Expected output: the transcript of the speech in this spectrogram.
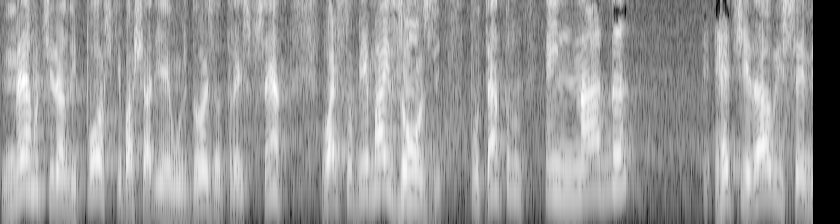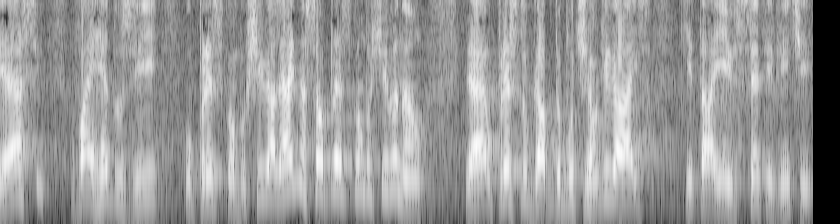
mesmo tirando imposto, que baixaria uns 2% ou 3%, vai subir mais 11%. Portanto, em nada retirar o ICMS vai reduzir o preço do combustível. Aliás, não é só o preço do combustível, não. É o preço do, do botijão de gás, que está aí 120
